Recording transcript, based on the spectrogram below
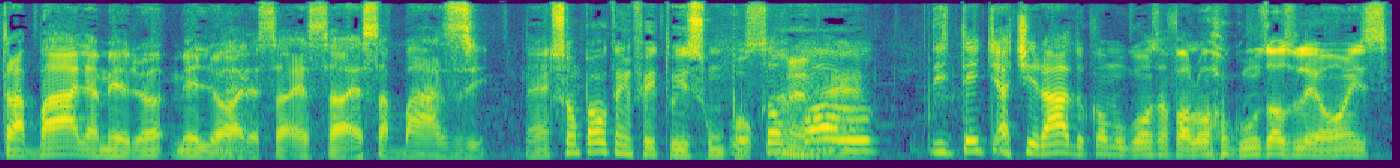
trabalha melhor, melhor é. essa, essa, essa base. Né? O São Paulo tem feito isso um o pouco. São também. Paulo e tem atirado, como o Gonça falou, alguns aos leões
